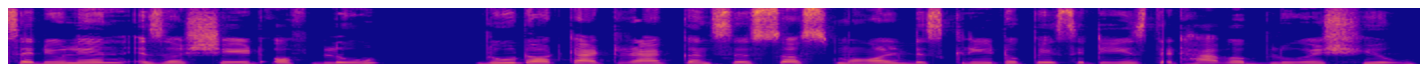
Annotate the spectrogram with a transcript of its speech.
Cerulean is a shade of blue. Blue dot cataract consists of small discrete opacities that have a bluish hue.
